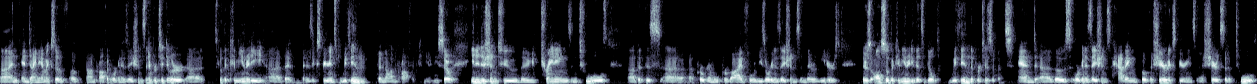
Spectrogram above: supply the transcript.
uh, and, and, dynamics of, of nonprofit organizations, and in particular, uh, sort of the community uh, that, that is experienced within the nonprofit community. So, in addition to the trainings and tools uh, that this uh, program will provide for these organizations and their leaders, there's also the community that's built within the participants, and uh, those organizations having both a shared experience and a shared set of tools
